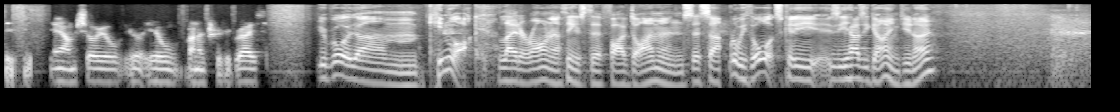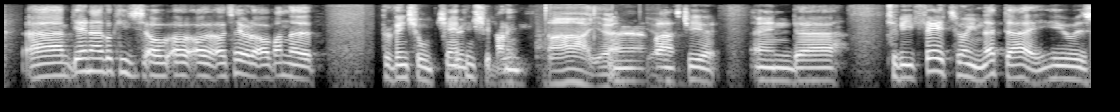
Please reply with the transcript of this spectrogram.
you know, I'm sure he'll, he'll he'll run a terrific race. You brought um, Kinlock later on. I think it's the Five Diamonds. Uh, what are we thoughts? Can he? Is he? How's he going? Do you know? Um, yeah, no, look, he's. I, I, I tell you what, I won the provincial championship on him Ah, yeah. uh, yeah. last year, and uh, to be fair to him, that day he was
